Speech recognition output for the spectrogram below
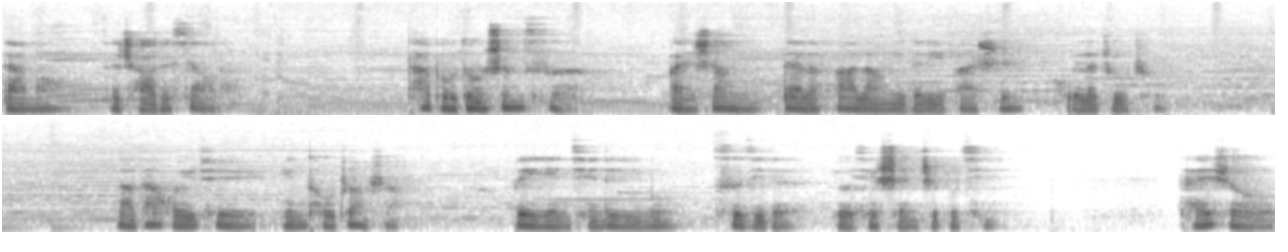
大猫自嘲地笑了，他不动声色，晚上带了发廊里的理发师。回了住处，老大回去迎头撞上，被眼前的一幕刺激的有些神志不清。抬手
